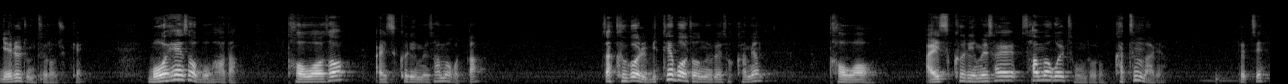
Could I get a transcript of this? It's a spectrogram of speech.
예를 좀 들어줄게. 뭐 해서 뭐 하다. 더워서 아이스크림을 사 먹었다. 자, 그거를 밑에 버전으로 해석하면 더워 아이스크림을 사, 사 먹을 정도로 같은 말이야. 됐지?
